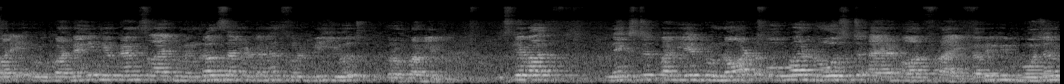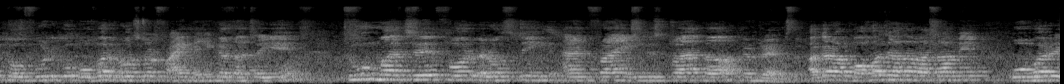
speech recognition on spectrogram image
sorry containing nutrients like minerals and vitamins will be used properly उसके बाद नेक्स्ट पर ये do not over roast and और फ्राई कभी भी भोजन को फ़ूड को ओवर रोस्ट और फ्राई नहीं करना चाहिए. Too much for roasting and frying destroy the nutrients अगर आप बहुत ज़्यादा मात्रा में ओवर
